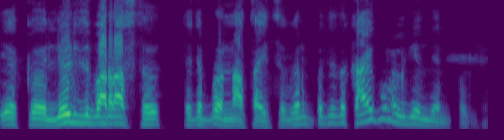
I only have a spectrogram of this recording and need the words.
एक लेडीज बार असतं त्याच्या पुढे नाचायचं. गणपतीचं काय कोणाला घेऊन देणं पडलं?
